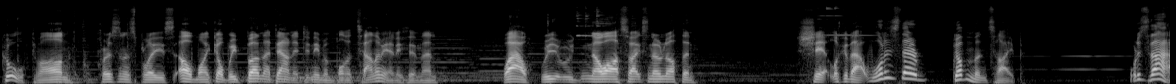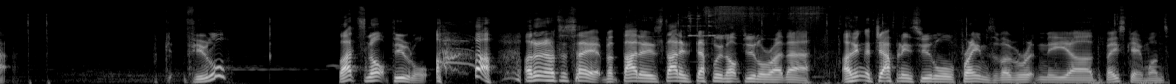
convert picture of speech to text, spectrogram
Cool. Come on. Prisoners, please. Oh my god, we burnt that down. It didn't even bother telling me anything then. Wow. We, we No artifacts, no nothing. Shit, look at that. What is their government type? What is that? feudal? That's not feudal. I don't know how to say it, but that is that is definitely not feudal right there. I think the Japanese feudal frames have overwritten the uh, the base game ones.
